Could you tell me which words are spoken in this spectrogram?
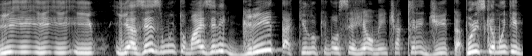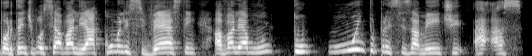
E, e, e, e, às vezes muito mais, ele grita aquilo que você realmente acredita. Por isso que é muito importante você avaliar como eles se vestem, avaliar muito, muito precisamente as,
